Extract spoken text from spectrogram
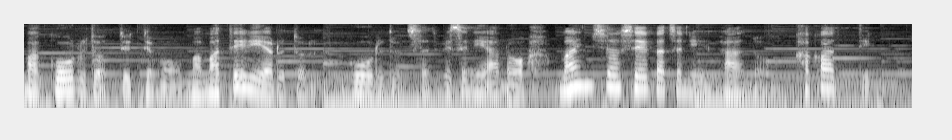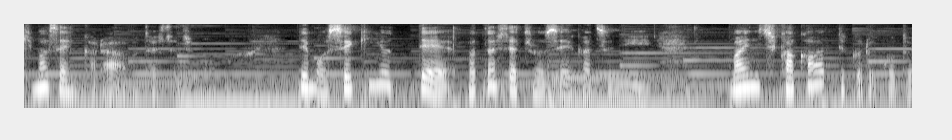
まあ、ゴールドって言っても、まあ、マテリアルとゴールドって言ったって別にあの毎日の生活にあの関わってきませんから、私たちも。でも石油って私たちの生活に毎日関わってくること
